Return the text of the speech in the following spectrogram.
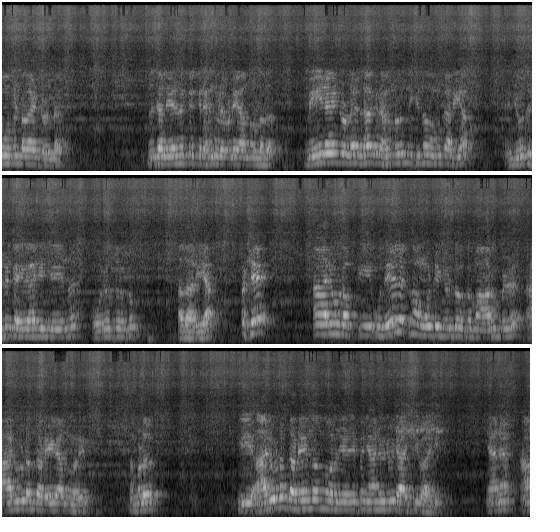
നോക്കേണ്ടതായിട്ടുണ്ട്. എന്നുവെച്ചാൽ ഏതൊക്കെ ഗ്രഹങ്ങൾ എവിടെയാണെന്നുള്ളത്. മെയിനായിട്ടുള്ള എല്ലാ ഗ്രഹങ്ങളും നിൽക്കുന്നത് നമുക്കറിയാം. ജ്യോതിഷം കൈകാര്യം ചെയ്യുന്ന ഓരോരുത്തർക്കും അതറിയാം. പക്ഷേ ആരൂഢം ഈ ഉദയലഗ്നം അങ്ങോട്ടും ഇങ്ങോട്ടും ഒക്കെ മാറുമ്പോൾ ആരൂഢം തടയുക എന്ന് പറയും. നമ്മൾ ഈ ആരൂഢം തടയുന്നതെന്ന് പറഞ്ഞു കഴിഞ്ഞപ്പോൾ ഞാനൊരു രാശി വാരി ഞാൻ ആ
